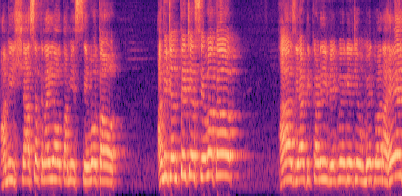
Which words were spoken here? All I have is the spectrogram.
आम्ही शासक नाही आहोत आम्ही सेवक आहोत. आम्ही जनतेचे सेवक आहोत. आज या ठिकाणी वेगवेगळे जे उमेदवार आहेत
